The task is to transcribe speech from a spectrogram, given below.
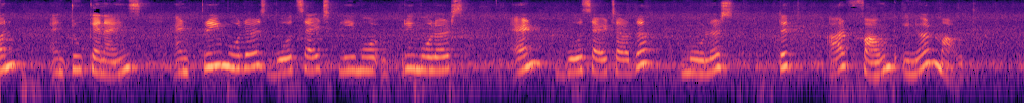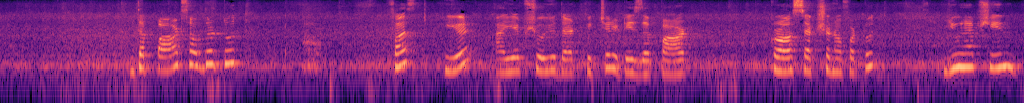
One and two canines and premolars both sides premolars and both sides are the molars. Teeth are found in your mouth the parts of the tooth. First here I have show you that picture. It is the part cross section of a tooth. You have seen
